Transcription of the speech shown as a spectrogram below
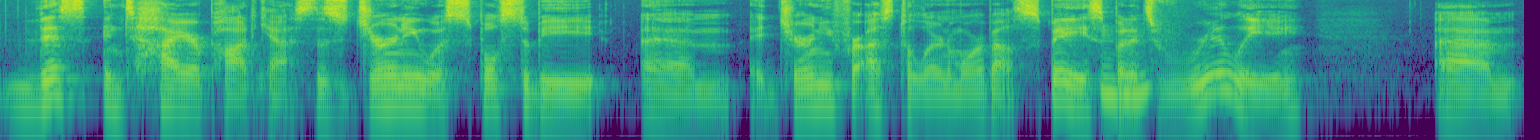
this entire podcast, this journey was supposed to be um, a journey for us to learn more about space, but it's really um,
